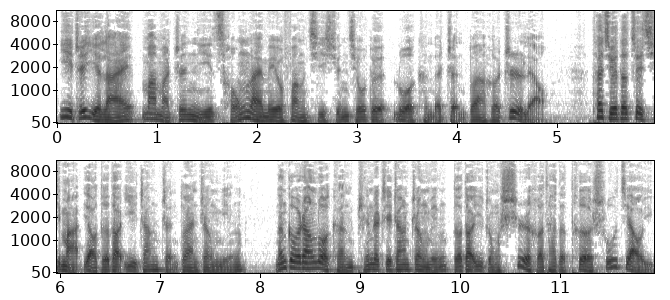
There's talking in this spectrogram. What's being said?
一直以来，妈妈珍妮从来没有放弃寻求对洛肯的诊断和治疗。她觉得最起码要得到一张诊断证明，能够让洛肯凭着这张证明得到一种适合他的特殊教育，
